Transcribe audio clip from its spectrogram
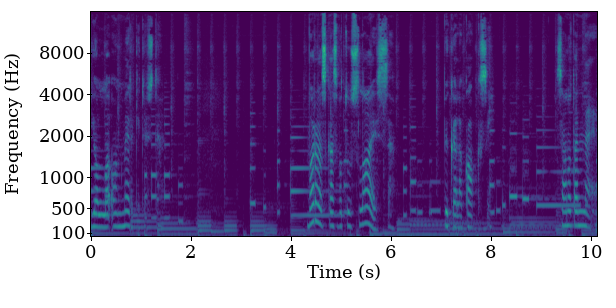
jolla on merkitystä. Varhaiskasvatuslaissa pykälä 2. Sanotaan näin.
